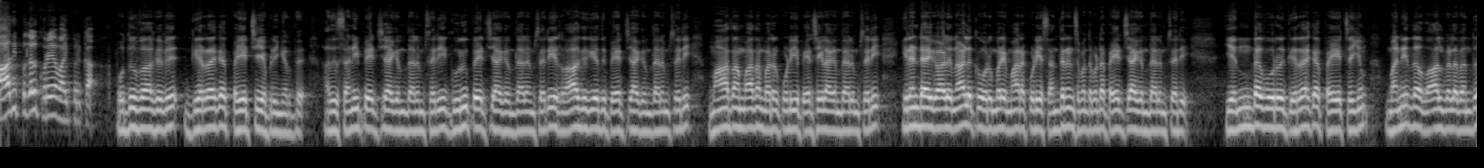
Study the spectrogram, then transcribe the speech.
பாதிப்புகள் குறைய வாய்ப்பு இருக்கா? பொதுவாகவே கிரக பயிற்சி அப்படிங்கிறது அது சனி பயிற்சியாக இருந்தாலும் சரி குரு பயிற்சியாக இருந்தாலும் சரி ராகு கேது பயிற்சியாக இருந்தாலும் சரி மாதம் மாதம் வரக்கூடிய பயிற்சிகளாக இருந்தாலும் சரி இரண்டே கால நாளுக்கு ஒரு முறை மாறக்கூடிய சந்திரன் சம்பந்தப்பட்ட பயிற்சியாக இருந்தாலும் சரி எந்த ஒரு கிரக பயிற்சியும் மனித வாழ்வில் வந்து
